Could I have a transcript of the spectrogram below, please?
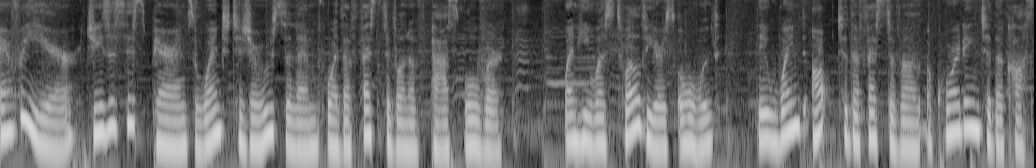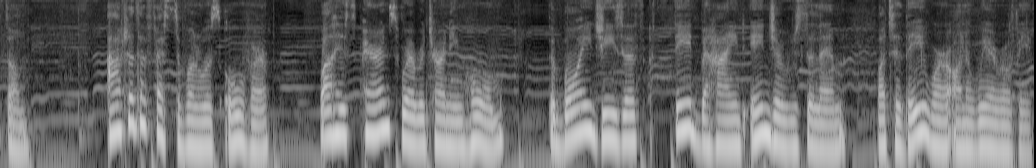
Every year, Jesus' parents went to Jerusalem for the festival of Passover. When he was 12 years old, they went up to the festival according to the custom. After the festival was over, while his parents were returning home, the boy Jesus stayed behind in Jerusalem, but they were unaware of it.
